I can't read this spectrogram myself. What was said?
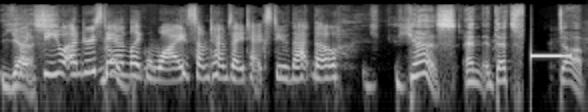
Yes. Like, do you understand No, like why sometimes I text you that though? Yes, and that's fed up.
